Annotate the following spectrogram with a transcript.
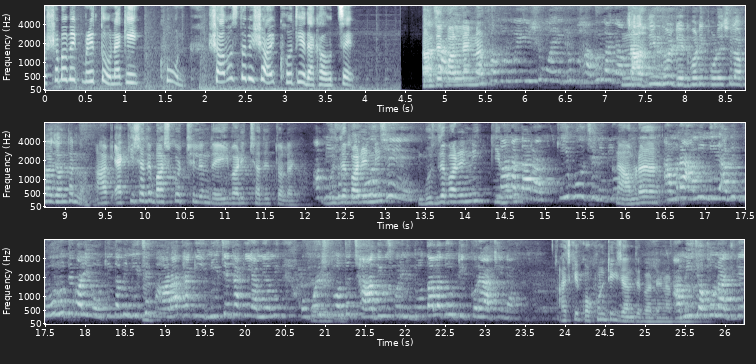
অস্বাভাবিক মৃত্যু নাকি খুন? সমস্ত বিষয় খতিয়ে দেখা হচ্ছে। জানতে পারলেন না কথা বলব এই সময় এগুলো ভালো লাগে আমার। চার দিন ধরে ডেড বডি পড়েছিল আপনারা জানতেন না? আর একই সাথে বাস করছিলেন তো এই বাড়ির ছাদের তলায়। বুঝতে পারেননি? বুঝতে পারেননি? না না দাঁড়ান কি বলছেন এগুলো? না আমরা আমরা আমি আমি বোর হতে পারি ও কিন্তু আমি নিচে ভাড়া থাকি নিচে থাকি আমি আমি উপরে শুধুমাত্র ছাদ ইউজ করি দোতলাতেও ঠিক করে আসি না। আজকে কখন ঠিক জানতে পারলেন আপনি? আমি যখন আজকে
